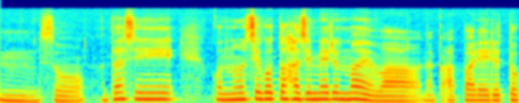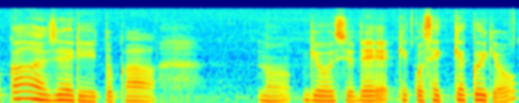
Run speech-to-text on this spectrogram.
うん、そう私この仕事始める前はなんかアパレルとかジュエリーとかの業種で結構接客業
